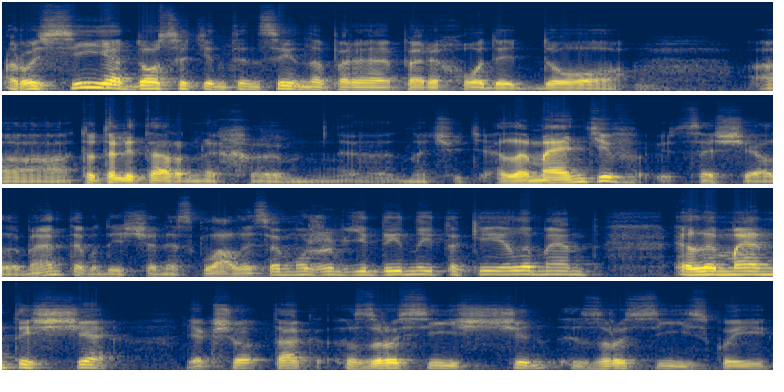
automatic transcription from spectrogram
Росія досить інтенсивно переходить до тоталітарних значить, елементів. Це ще елементи, вони ще не склалися, може, в єдиний такий елемент, елементи ще, якщо так, з, російщин, з російської.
